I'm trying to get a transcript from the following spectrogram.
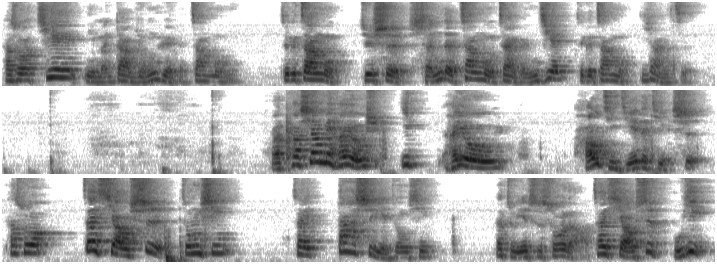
他说：“接你们到永远的账目里，这个账目就是神的账目在人间，这个账目一样子。”啊，他下面还有一还有好几节的解释。他说。在小事中心，在大事也中心。那主耶稣说的啊，在小事不易，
